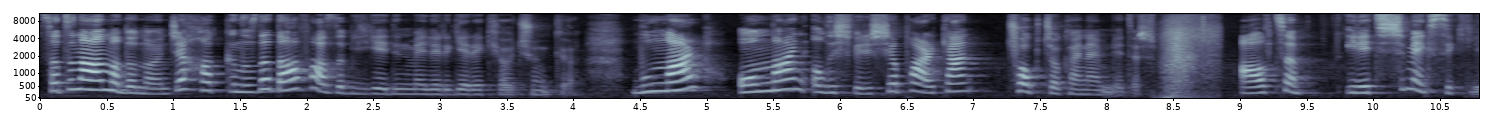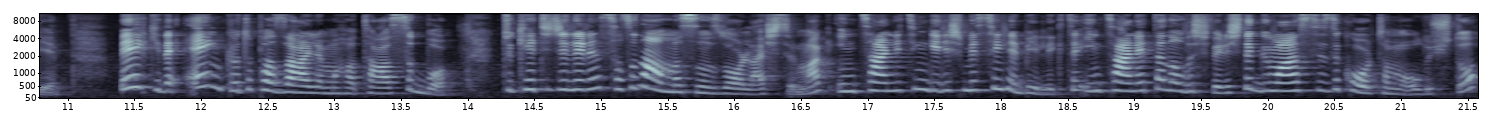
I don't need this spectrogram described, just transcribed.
Satın almadan önce hakkınızda daha fazla bilgi edinmeleri gerekiyor çünkü. Bunlar online alışveriş yaparken çok çok önemlidir. 6. İletişim eksikliği. Belki de en kötü pazarlama hatası bu. Tüketicilerin satın almasını zorlaştırmak, internetin gelişmesiyle birlikte internetten alışverişte güvensizlik ortamı oluştu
